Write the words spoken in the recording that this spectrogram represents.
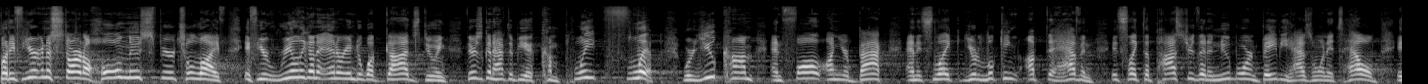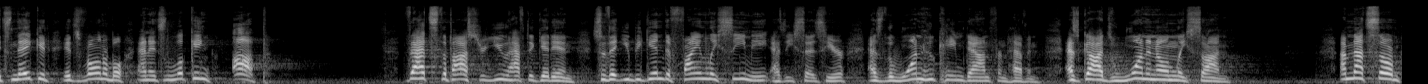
But if you're going to start a whole new spiritual life, if you're really going to enter into what God's doing, there's going to have to be a complete flip where you come and fall on your back, and it's like you're looking up to heaven. It's like the posture that a newborn baby has when it's held. It's naked, it's vulnerable, and it's looking up. That's the posture you have to get in so that you begin to finally see me, as he says here, as the one who came down from heaven, as God's one and only Son. I'm not some,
